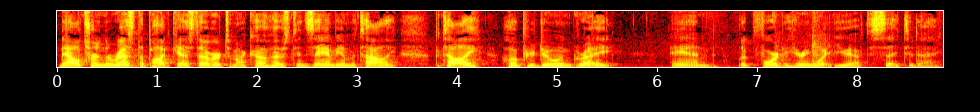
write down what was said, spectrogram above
Now I'll turn the rest of the podcast over to my co host in Zambia, Matali. Matali, hope you're doing great and look forward to hearing what you have to say today.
